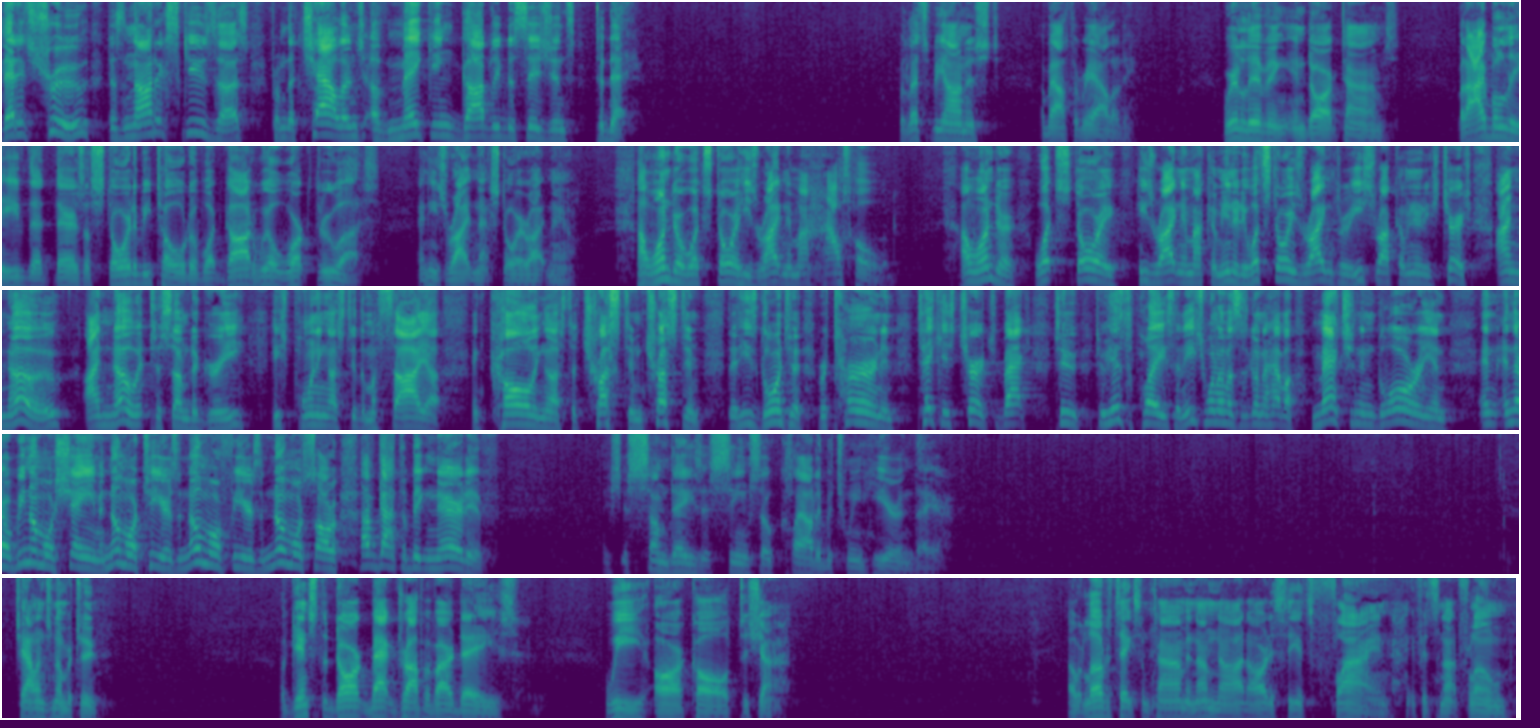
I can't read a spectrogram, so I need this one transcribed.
that it's true does not excuse us from the challenge of making godly decisions today. But let's be honest about the reality. We're living in dark times, but I believe that there's a story to be told of what God will work through us, and He's writing that story right now. I wonder what story He's writing in my household. I wonder what story he's writing in my community, what story he's writing through East Rock Communities Church. I know, I know it to some degree. He's pointing us to the Messiah and calling us to trust him, trust him that he's going to return and take his church back to, to his place. And each one of us is going to have a mansion in glory and, and, and there will be no more shame and no more tears and no more fears and no more sorrow. I've got the big narrative. It's just some days it seems so cloudy between here and there. Challenge number two. Against the dark backdrop of our days, we are called to shine. I would love to take some time, and I'm not. I already see it's flying if it's not flown.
